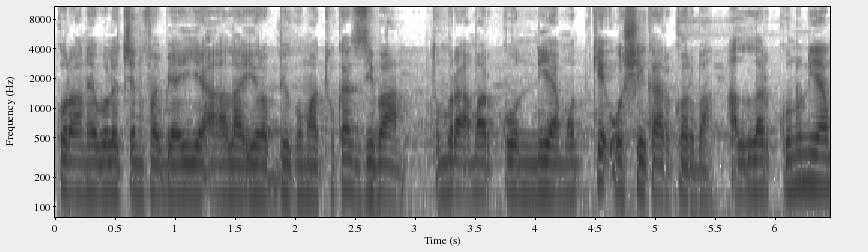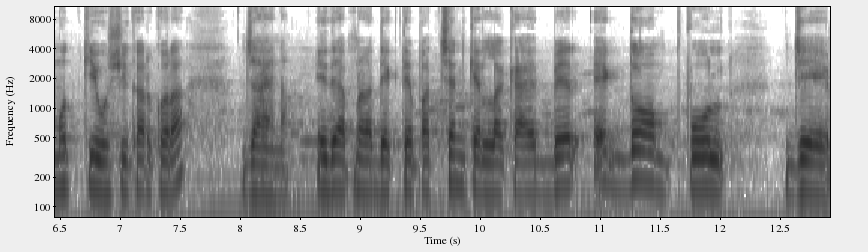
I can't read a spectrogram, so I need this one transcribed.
কোরআনে বলেছেন ফাবিআইয়া আলা ইরব্বিকুমা তুকাজ্জিবান তোমরা আমার কোন নিয়ামতকে অস্বীকার করবা? আল্লাহর কোনো নিয়ামতকে অস্বীকার করা যায় না। এতে আপনারা দেখতে পাচ্ছেন কেল্লা কায়েবের একদম পুল যে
